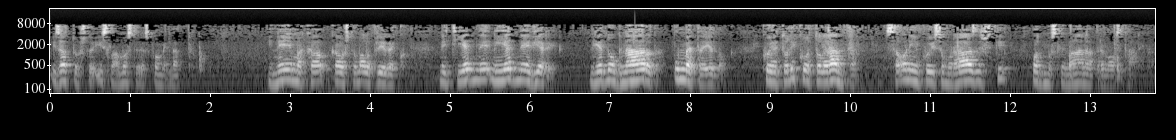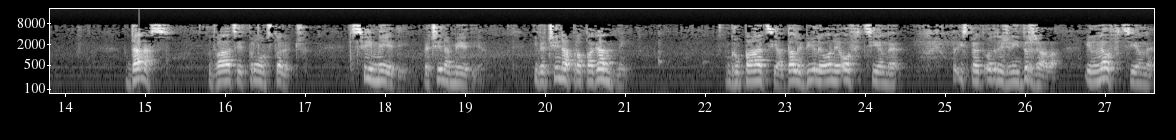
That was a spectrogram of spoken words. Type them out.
I zato što je Islam ostavio spomen na to. I nema, kao, kao što malo prije rekao, niti jedne, ni jedne vjere, ni jednog naroda, umeta jednog, koji je toliko tolerantan sa onim koji su mu različiti od muslimana prema ostalima. Danas, u 21. stoljeću, svi mediji, većina medija i većina propagandnih grupacija, da li bile one oficijelne ispred određenih država ili neoficijelne, e,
